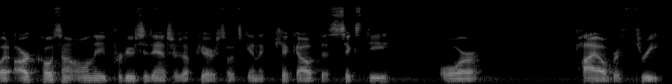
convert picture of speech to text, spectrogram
but arc cosine only produces answers up here. So it's going to kick out the 60 or pi over 3.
